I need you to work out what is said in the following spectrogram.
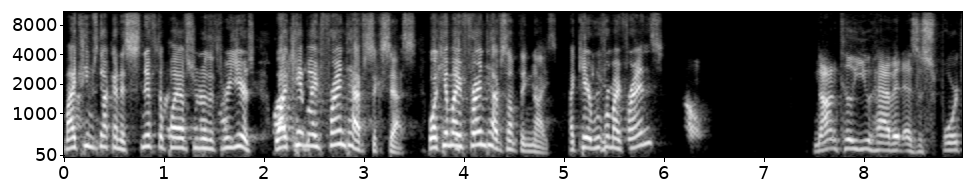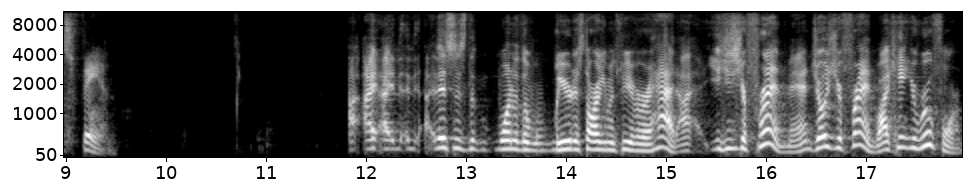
My team's not going to sniff the playoffs for another three years. Why can't my friend have success? Why can't my friend have something nice? I can't root for my friends. No, not until you have it as a sports fan. I, I, I this is the one of the weirdest arguments we've ever had. I, he's your friend, man. Joe's your friend. Why can't you root for him?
